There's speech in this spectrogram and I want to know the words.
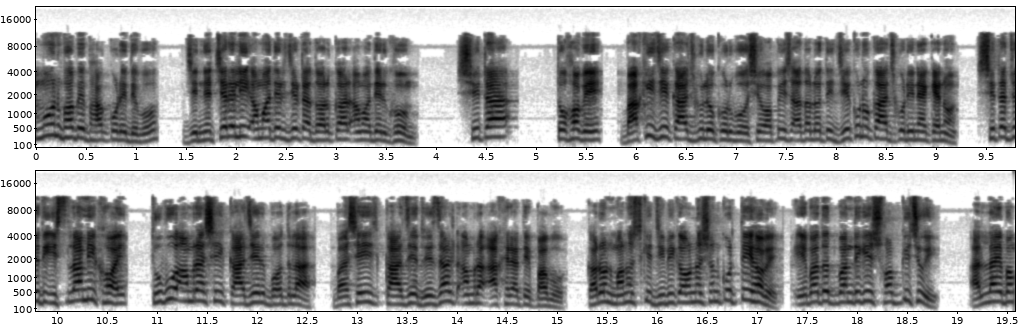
এমনভাবে ভাগ করে দেব যে ন্যাচারালি আমাদের যেটা দরকার, আমাদের ঘুম, সেটা তো হবে, বাকি যে কাজগুলো করব, সে অফিস আদালতে যে কোনো কাজ করি না কেন, সেটা যদি ইসলামিক হয়, তবু আমরা সেই কাজের বদলা বা সেই কাজের রেজাল্ট আমরা আখেরাতে পাবো। কারণ মানুষকে জীবিকা অন্বেষণ করতেই হবে। এবাদত বান্দিগি সবকিছুই, আল্লাহ এবং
